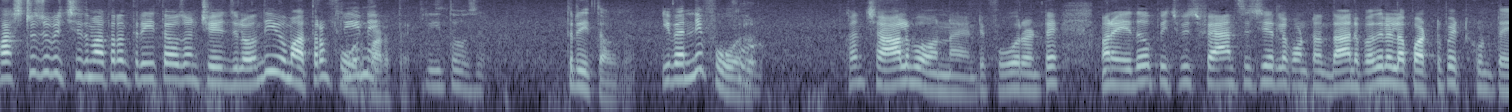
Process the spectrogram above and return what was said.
ఫస్ట్ చూపించింది మాత్రం త్రీ థౌజండ్ చేంజ్లో ఉంది. ఇవి మాత్రం ఫోర్ పడతాయి. త్రీ థౌసండ్ త్రీ థౌజండ్ ఇవన్నీ ఫోర్ కానీ చాలా బాగున్నాయండి ఫోర్ అంటే మనం ఏదో పిచ్చి పిచ్చి ఫ్యాన్సీ చీరలు కొంటాం. దాని బదులు ఇలా పట్టు పెట్టుకుంటే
